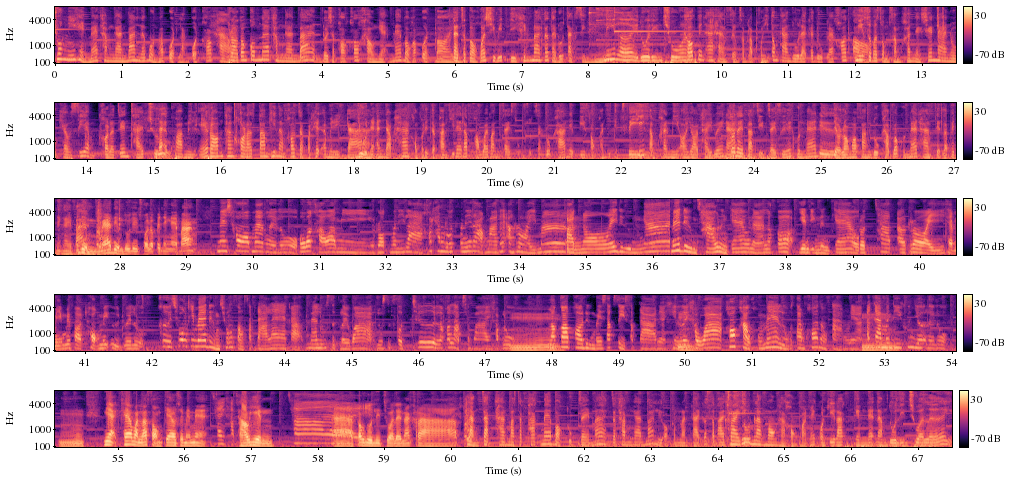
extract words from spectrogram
ช่วงนี้เห็นแม่ทำงานบ้านแล้วบ่นว่าปวดหลังปวดข้อเข่าเพราะต้องก้มหน้าทำงานบ้าน โดยเฉพาะข้อเข่าเนี่ยแม่บอกว่าปวดบ่อย แต่จะบอกว่าชีวิตดีขึ้นมากตั้งแต่รู้จักสิ่งนี้ นี่เลยดูรินชัวเขาเป็นอาหารเสริมสำหรับคนที่ต้องการดูแลกระดูกและข้อต่อ มีส่วนผสมสำคัญอย่างเช่นนาโนแคลเซียม คอลลาเจนไทป์ 2 และความมินเอฟพร้อมทั้งคอรัสตัมที่นำเข้าจากประเทศอเมริกา อยู่ในอันดับ 5 ของผลิตภัณฑ์ที่ได้รับความไว้วางใจสูงสุดจากลูกค้าในปี 2024 ที่สำคัญมีออยไทยด้วยนะ ก็เลยตัดสินใจซื้อให้คุณแม่ดื่ม เดี๋ยวลองมาฟังดูครับว่าคุณแม่ทานเสร็จแล้วเป็นยังไงบ้างดื่มแม่ดื่มดูรีชัวร์แล้วเป็นยังไงบ้างแม่ชอบมากเลยลูก เพราะว่าเขาอะมีรสวานิลาเขาทำรสวานิลาออกมาได้อร่อยมากหวานน้อยดื่มง่าย แม่ดื่มเช้าหนึ่งแก้วนะ แล้วก็เย็นอีกหนึ่งแก้ว รสชาติอร่อยแถมยังไม่พอท้องไม่อืดด้วยลูก คือช่วงที่แม่ดื่มช่วง 2 สัปดาห์แรกอะแม่รู้สึกเลยว่ารู้สึกสดชื่นแล้วก็หลับสบายครับลูกอืมแล้วก็พอดื่มไปสัก 4 สัปดาห์เนี่ยเห็นเลยอืมค่ะว่าข้อเข่าของแม่หรือตามข้อต่างๆเนี่ยอืมอาการมันดีขึ้นเยอะเลยลูกอืมเนี่ยแค่วันละ 2 แก้วใช่ไหมแม่ใช่ครับเช้าเย็นใช่ อ่าต้องดูรีชัวร์เลยนะครับ หลังจากทานมาสักพักแม่บอกถูกใจมาก จะทำงานบ้านหรือออกกำลังกายก็สบายใครที่กำลังมองหาของขวัญให้คนที่รักเอ็มแนะนำดูลินชัวร์เลย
